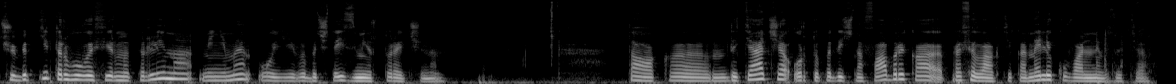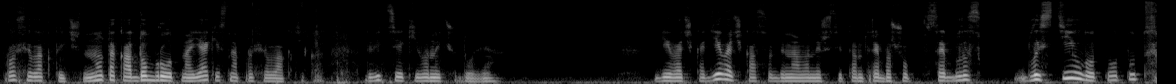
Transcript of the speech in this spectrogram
Чобітки торгової фірми Перліна, Мінімен, ой, вибачте, Ізмір, Туреччина. Так, е, дитяча ортопедична фабрика, профілактика, не лікувальне взуття, профілактичне. Ну, така добротна, якісна профілактика. Дивіться, які вони чудові. Дівочка, дівочка, особливо вони ж всі там треба, щоб все блис... блистіло, то тут,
